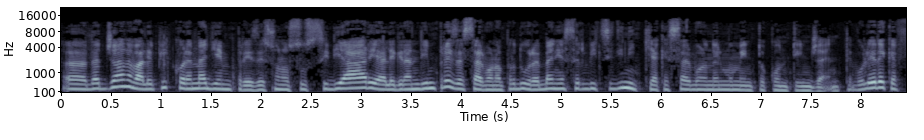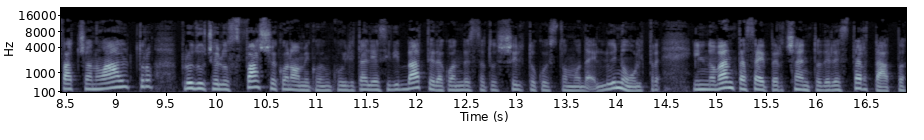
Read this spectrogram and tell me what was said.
eh, da Genova, le piccole e medie imprese sono sussidiarie alle grandi imprese e servono a produrre beni e servizi di nicchia che servono nel momento contingente. Volere che facciano altro produce lo sfascio economico in cui l'Italia si dibatte da quando è stato scelto questo modello. Inoltre, il 96% delle start-up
